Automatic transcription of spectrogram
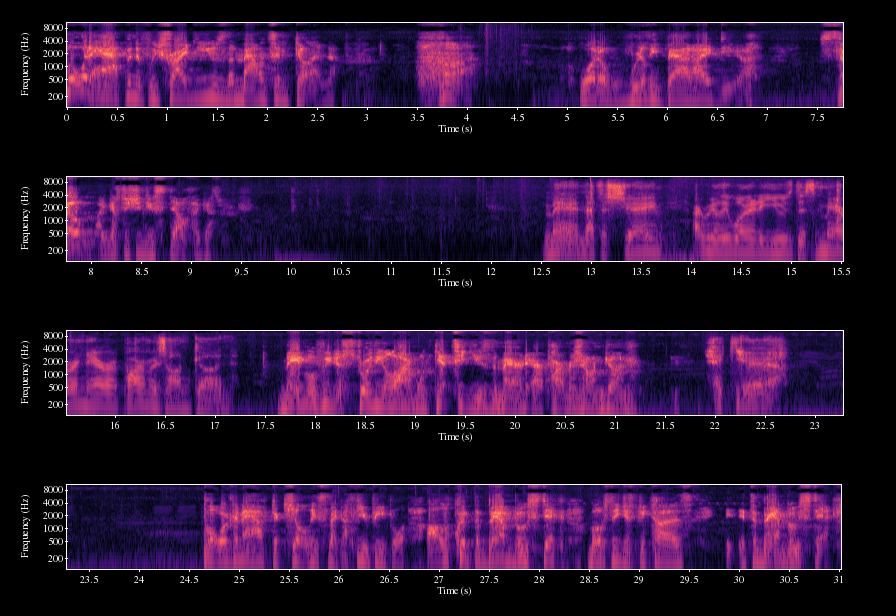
what would happen if we tried to use the mounted gun. Huh. What a really bad idea. So, I guess we should do stealth, I guess. Man, that's a shame. I really wanted to use this marinara parmesan gun. Maybe if we destroy the alarm, we'll get to use the marinara parmesan gun. Heck yeah. But we're gonna have to kill at least like a few people. I'll equip the bamboo stick, mostly just because it's a bamboo stick.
